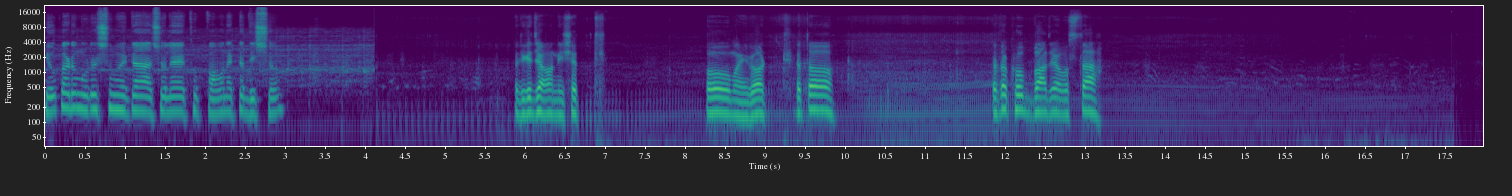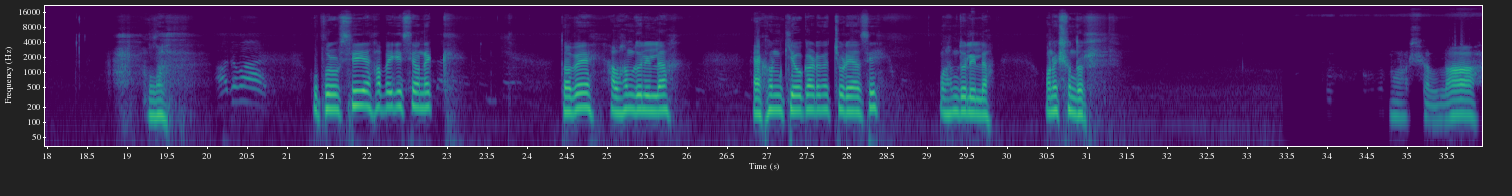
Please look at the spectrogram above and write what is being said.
কেওকাডং ওঠার সময় এটা আসলে খুব কমন একটা দৃশ্য। ওদিকে যাওয়া নিষেধ। ও মাই গড, এটা তো এটা তো খুব বাজে অবস্থা। উপর উঠছি হাঁপে গেছি অনেক। তবে আলহামদুলিল্লাহ, এখন কেউ কার্ডঙে চড়ে আছি। আলহামদুলিল্লাহ। অনেক সুন্দর। মাশাল্লাহ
